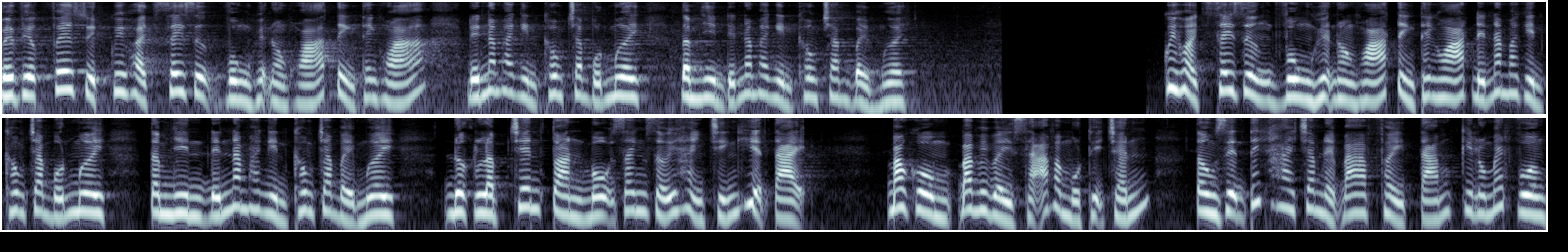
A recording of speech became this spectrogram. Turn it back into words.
về việc phê duyệt quy hoạch xây dựng vùng huyện Hoàng Hóa, tỉnh Thanh Hóa đến năm 2040, tầm nhìn đến năm 2070. Quy hoạch xây dựng vùng huyện Hoàng Hóa, tỉnh Thanh Hóa đến năm 2040, tầm nhìn đến năm 2070 được lập trên toàn bộ danh giới hành chính hiện tại, bao gồm 37 xã và một thị trấn, tổng diện tích 203,8 km vuông,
